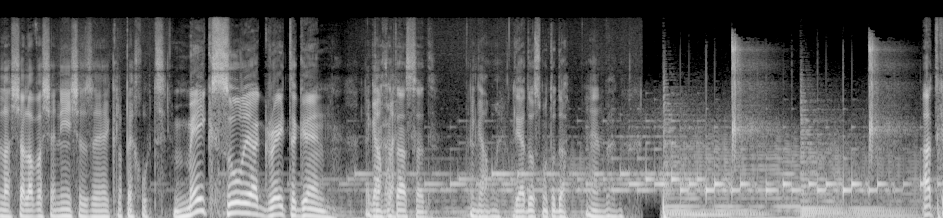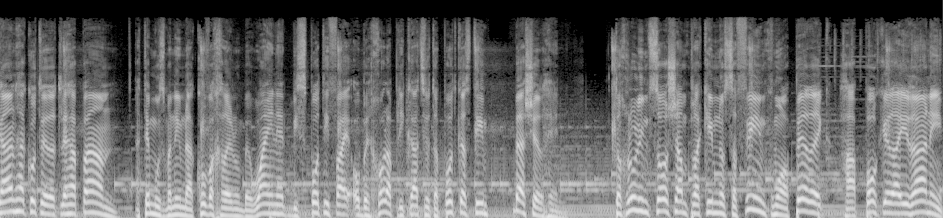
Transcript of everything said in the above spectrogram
לשלב השני שזה כלפי חוץ. Make סוריה great again. לגמרי. תחת אסד. לגמרי. ליד אוסמו, תודה. אין בעיה. עד כאן הכותרת להפעם. אתם מוזמנים לעקוב אחרינו ב ynet, ב Spotify או בכל אפליקציות הפודקאסטים באשר הן. תוכלו למצוא שם פרקים נוספים כמו הפרק "הפוקר האיראני"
